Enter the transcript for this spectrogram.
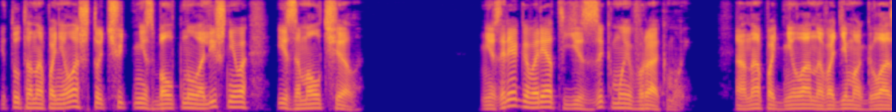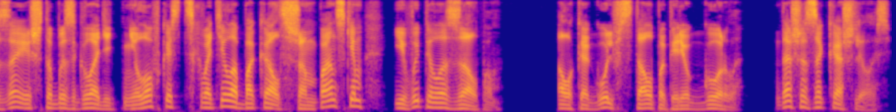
И тут она поняла, что чуть не сболтнула лишнего и замолчала. Не зря говорят «язык мой, враг мой». Она подняла на Вадима глаза и, чтобы сгладить неловкость, схватила бокал с шампанским и выпила залпом. Алкоголь встал поперек горла. Даша закашлялась.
